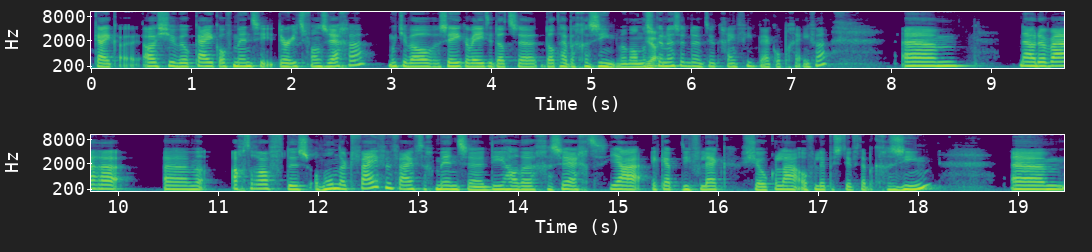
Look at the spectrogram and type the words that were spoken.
kijk, als je wil kijken of mensen er iets van zeggen, moet je wel zeker weten dat ze dat hebben gezien. Want anders Ja. kunnen ze er natuurlijk geen feedback op geven. Ehm, nou, er waren ehm, achteraf dus 155 mensen die hadden gezegd: Ja, ik heb die vlek chocola of lippenstift heb ik gezien. Ehm,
